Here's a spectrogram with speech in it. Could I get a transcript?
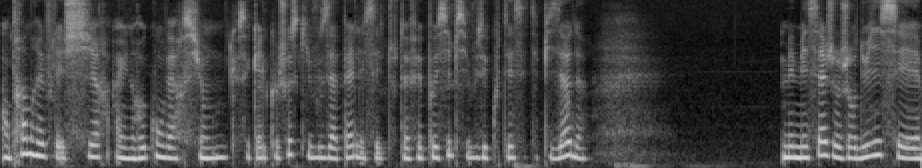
en train de réfléchir à une reconversion, que c'est quelque chose qui vous appelle, et c'est tout à fait possible si vous écoutez cet épisode, mes messages aujourd'hui, c'est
